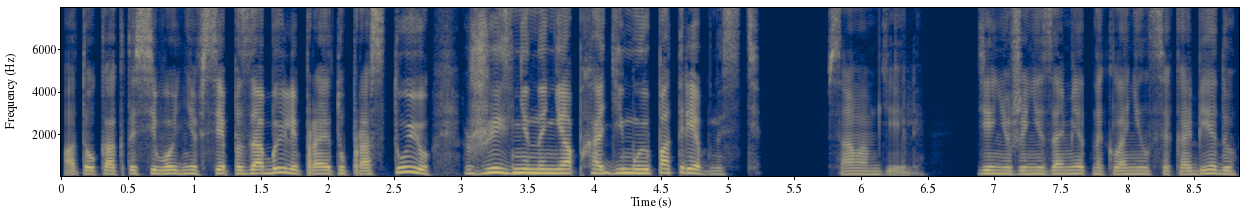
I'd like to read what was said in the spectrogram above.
А то как-то сегодня все позабыли про эту простую, жизненно необходимую потребность. В самом деле, день уже незаметно клонился к обеду,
